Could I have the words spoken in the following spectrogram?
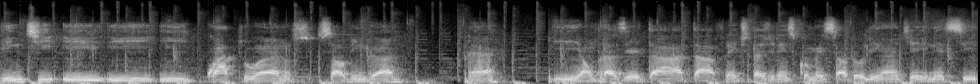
24 anos, salvo engano, né? E é um prazer estar tá, tá à frente da gerência comercial do Olianque aí nesse,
